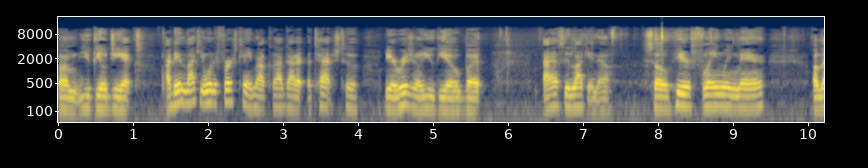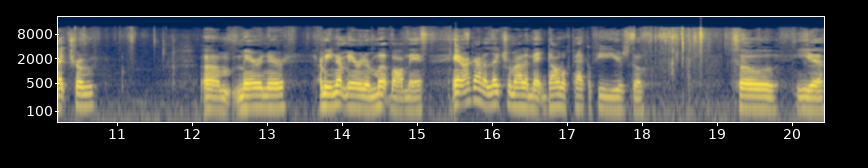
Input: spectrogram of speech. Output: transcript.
um, Yu-Gi-Oh! GX. I didn't like it when it first came out because I got it attached to the original Yu-Gi-Oh, but I actually like it now. So here's Flame Wing Man, Electrum, um, Mariner. I mean, not Mariner, Mudball Man. And I got Electrum out of McDonald's pack a few years ago. So, yeah.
